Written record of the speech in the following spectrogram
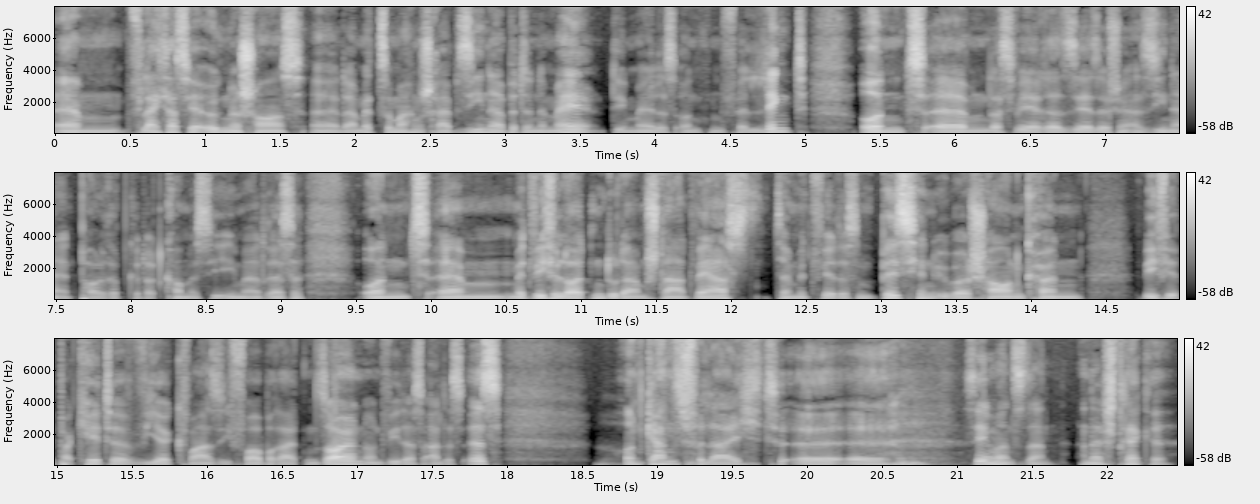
Ähm, vielleicht hast du ja irgendeine Chance, äh, da mitzumachen. Schreib Sina bitte eine Mail. Die Mail ist unten verlinkt. Und ähm, das wäre sehr, sehr schön. Also sina.paulripke.com ist die E-Mail-Adresse. Und ähm, mit wie vielen Leuten du da am Start wärst, damit wir das ein bisschen überschauen können, wie viele Pakete wir quasi vorbereiten sollen und wie das alles ist. Und ganz vielleicht äh, äh, sehen wir uns dann an der Strecke.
